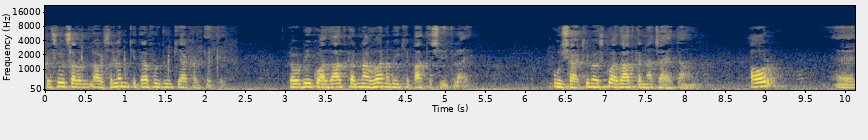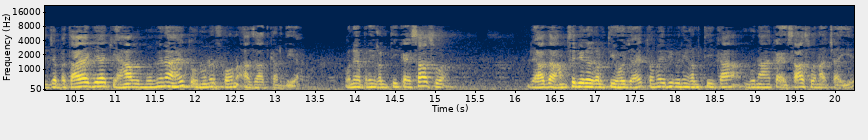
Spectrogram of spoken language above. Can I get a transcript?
کے رسول صلی اللہ علیہ وسلم کی طرف رجوع کیا کرتے تھے۔ روڈی کو آزاد کرنا ہوا، نبی کے پاس تشریف لائے۔ پوچھا کہ میں اس کو آزاد کرنا چاہتا ہوں۔ اور جب بتایا گیا کہ ہاں وہ مومنہ ہے، تو انہوں نے فون آزاد کر دیا۔ انہیں اپنی غلطی کا احساس ہوا۔ لہذا ہم سے بھی اگر غلطی ہو جائے، تو ہمیں بھی اپنی غلطی کا، گناہ کا احساس ہونا چاہیے۔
